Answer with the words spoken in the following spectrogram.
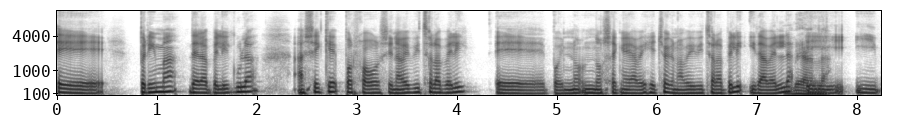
eh, prima de la película, así que por favor, si no habéis visto la peli, eh, pues no, sé qué habéis hecho, que no habéis visto la peli, id a verla y, y,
